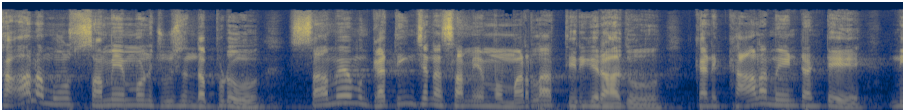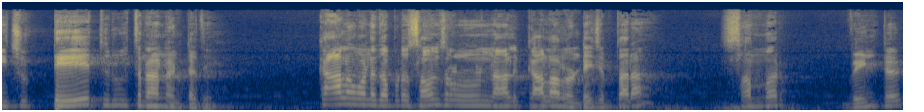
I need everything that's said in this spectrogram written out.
కాలము సమయము అని చూసినప్పుడు సమయం గతించిన సమయం మరలా తిరిగి రాదు. కానీ కాలం ఏంటంటే నీ చుట్టే తిరుగుతున్నానంటది. కాలం అనేటప్పుడు సంవత్సరంలో నాలుగు కాలాలు ఉంటాయి. చెప్తారా? Summer winter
